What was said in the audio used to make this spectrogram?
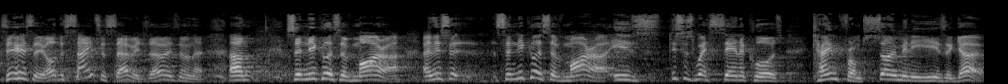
seriously, oh, the saints are savage. They're always doing that. Um, St. Nicholas of Myra, and this is, St. Nicholas of Myra is this is where Santa Claus came from so many years ago.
